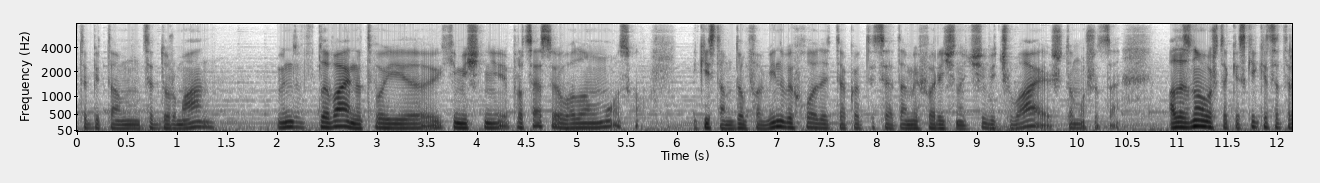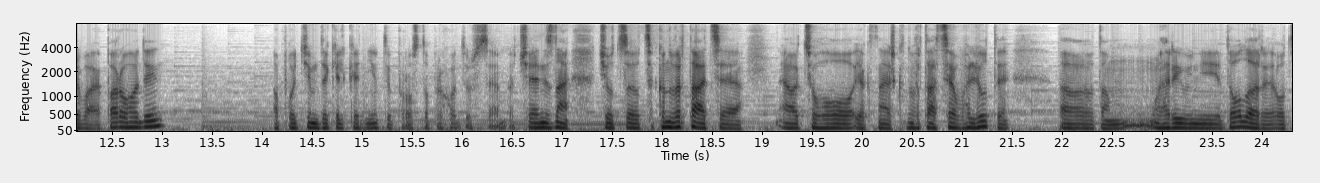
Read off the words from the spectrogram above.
тобі там це дурман. Він впливає на твої хімічні процеси в головному мозку. Якийсь там дофамін виходить, так от ти це там ейфорично чу- відчуваєш, тому що це. Але знову ж таки, скільки це триває? Пару годин, а потім декілька днів ти просто приходиш в себе. Чи я не знаю, чи це, це конвертація е, цього, як знаєш, конвертація валюти, там гривні, долари. От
